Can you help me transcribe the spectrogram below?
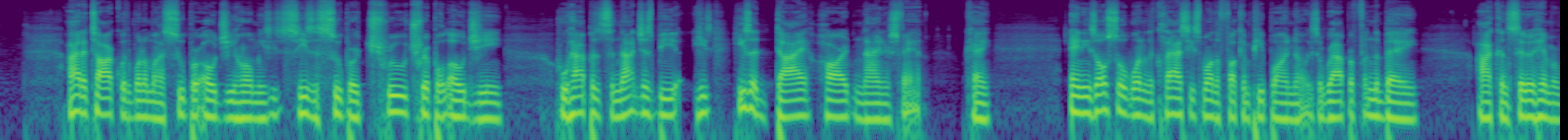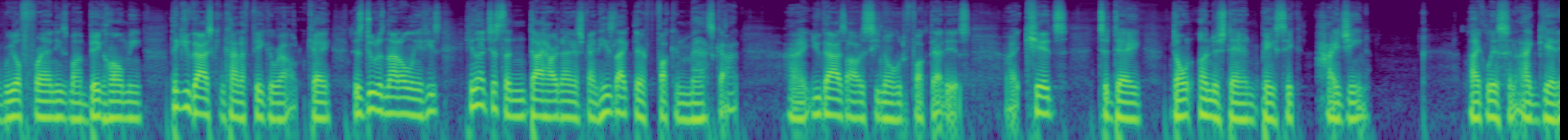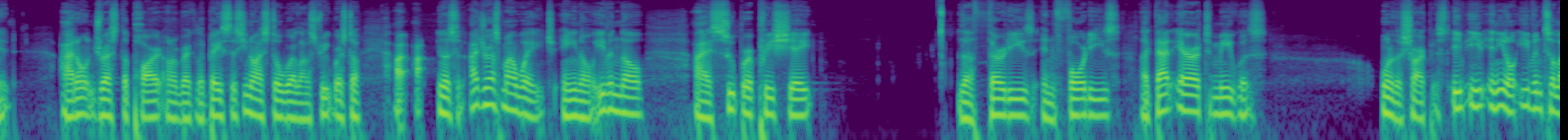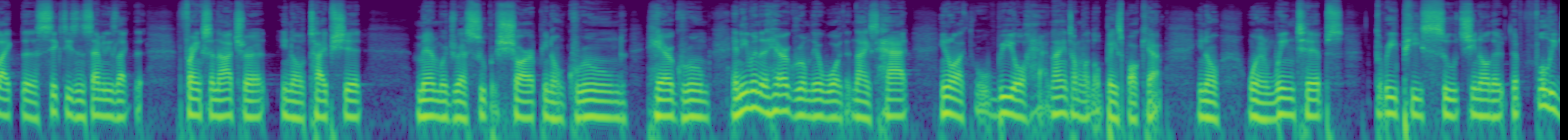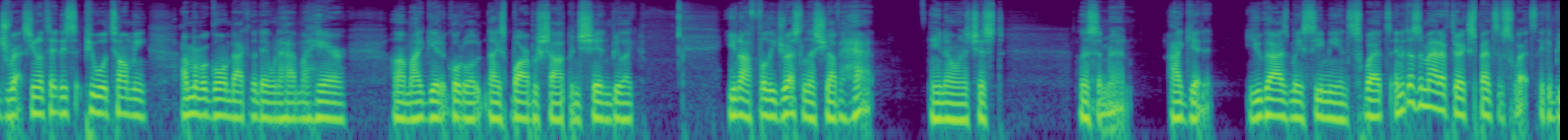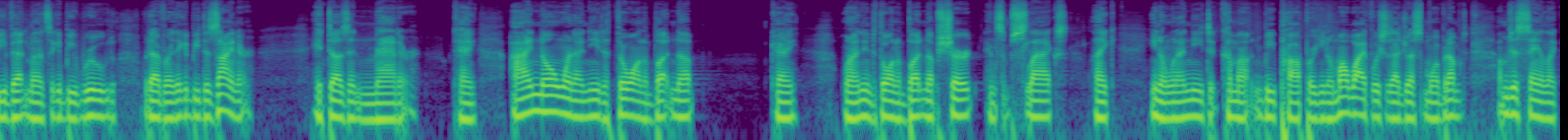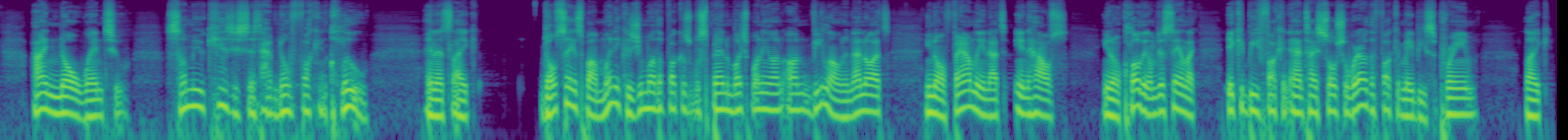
I had a talk with one of my super OG homies. He's, he's a super true triple OG who happens to not just be he's he's a die-hard Niners fan, okay? And he's also one of the classiest motherfucking people I know. He's a rapper from the Bay. I consider him a real friend. He's my big homie. I think you guys can kind of figure out, okay? This dude is not only he's he's not just a die-hard Niners fan. He's like their fucking mascot. All right, you guys obviously know who the fuck that is. All right, kids today don't understand basic hygiene. Like, listen, I get it. I don't dress the part on a regular basis. You know, I still wear a lot of streetwear stuff. I, I listen, I dress my wage, and you know, even though I super appreciate the 30s and 40s, like that era to me was one of the sharpest. And you know, even to like the 60s and 70s, like the Frank Sinatra, you know, type shit. Men were dressed super sharp, you know, groomed, hair groomed, and even the hair groomed, they wore the nice hat, you know, like the real hat. Now I ain't talking about no baseball cap, you know, wearing wingtips, three piece suits. You know, they're, they're fully dressed. You know, they, they, people would tell me. I remember going back in the day when I had my hair. Um, I'd get go to a nice barber shop and shit, and be like, "You're not fully dressed unless you have a hat." You know, and it's just, listen, man, I get it. You guys may see me in sweats, and it doesn't matter if they're expensive sweats. They could be Vetements, they could be Rhude, whatever. They could be designer. It doesn't matter. Okay. I know when I need to throw on a button up. Okay. When I need to throw on a button up shirt and some slacks. Like, you know, when I need to come out and be proper. You know, my wife wishes I dressed more, but I'm I'm just saying, like, I know when to. Some of you kids just have no fucking clue. And it's like, don't say it's about money because you motherfuckers will spend a bunch of money on, on VLONE. And I know that's, you know, family and that's in-house, you know, clothing. I'm just saying like it could be fucking antisocial, whatever the fuck it may be, Supreme. Like,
